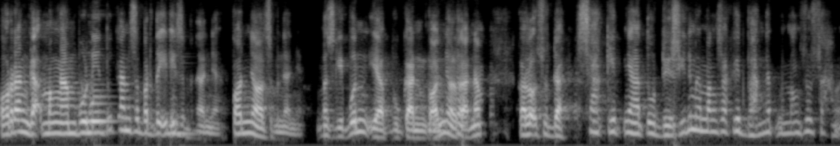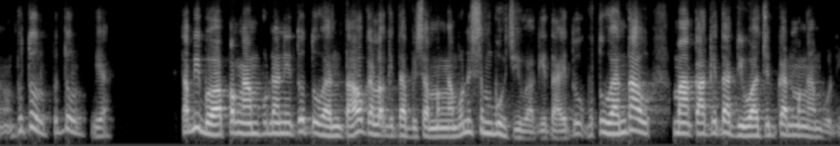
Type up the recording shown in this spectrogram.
Orang nggak mengampuni itu kan seperti ini sebenarnya, konyol sebenarnya. Meskipun ya bukan konyol karena kalau sudah sakitnya tuh di sini memang sakit banget, memang susah, memang betul, betul, ya. Tapi bahwa pengampunan itu Tuhan tahu kalau kita bisa mengampuni sembuh jiwa kita itu Tuhan tahu, maka kita diwajibkan mengampuni.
